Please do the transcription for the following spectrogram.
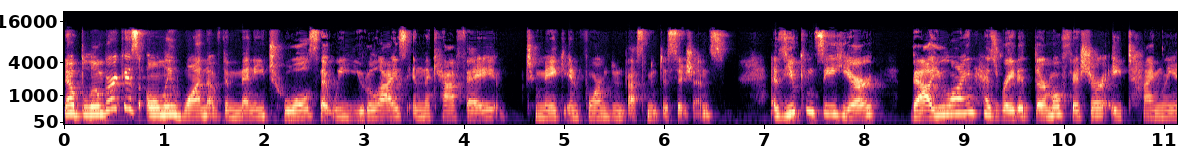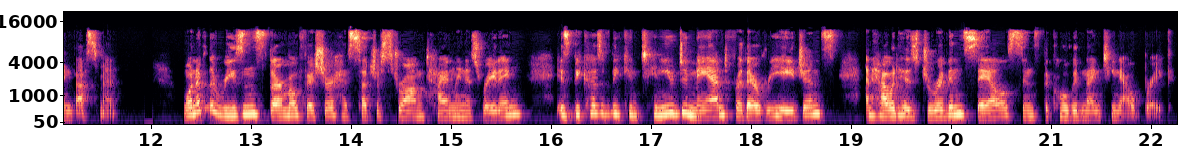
Now, Bloomberg is only one of the many tools that we utilize in the cafe to make informed investment decisions. As you can see here, Value Line has rated Thermo Fisher a timely investment. One of the reasons Thermo Fisher has such a strong timeliness rating is because of the continued demand for their reagents and how it has driven sales since the COVID 19 outbreak.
